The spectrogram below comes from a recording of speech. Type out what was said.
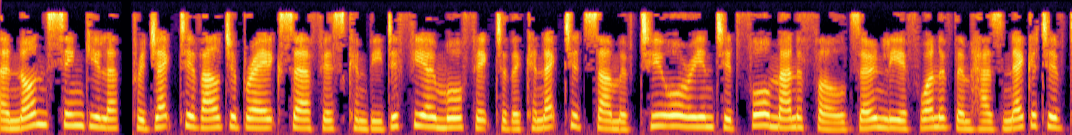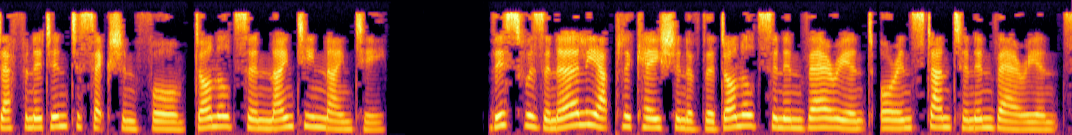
A non-singular, projective algebraic surface can be diffeomorphic to the connected sum of two oriented four manifolds only if one of them has negative definite intersection form Donaldson 1990. This was an early application of the Donaldson invariant or instanton invariance.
